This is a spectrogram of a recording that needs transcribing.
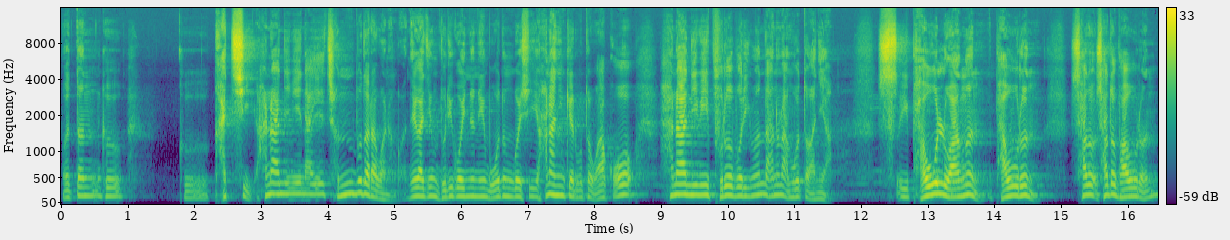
어떤 그, 그 가치, 하나님이 나의 전부다라고 하는 것. 내가 지금 누리고 있는 이 모든 것이 하나님께로부터 왔고, 하나님이 불어버리면 나는 아무것도 아니야. 이 바울 왕은, 바울은, 사도, 사도 바울은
